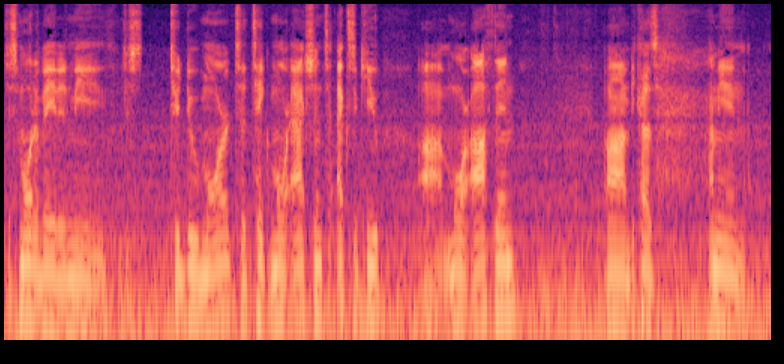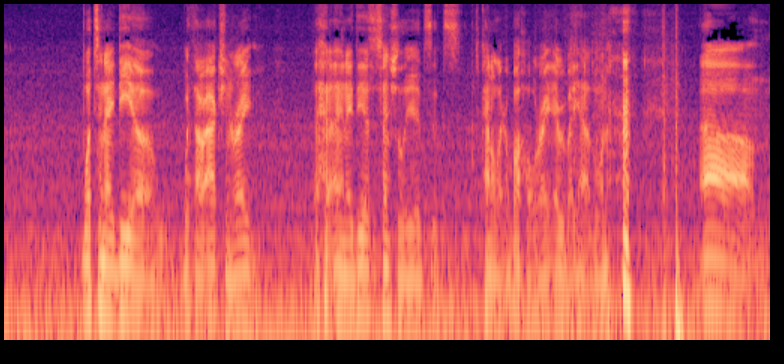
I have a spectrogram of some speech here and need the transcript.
just motivated me just to do more, to take more action, to execute uh, more often. Um, because, I mean, what's an idea without action, right? an idea is essentially it's it's it's kind of like a butthole, right? Everybody has one. um,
